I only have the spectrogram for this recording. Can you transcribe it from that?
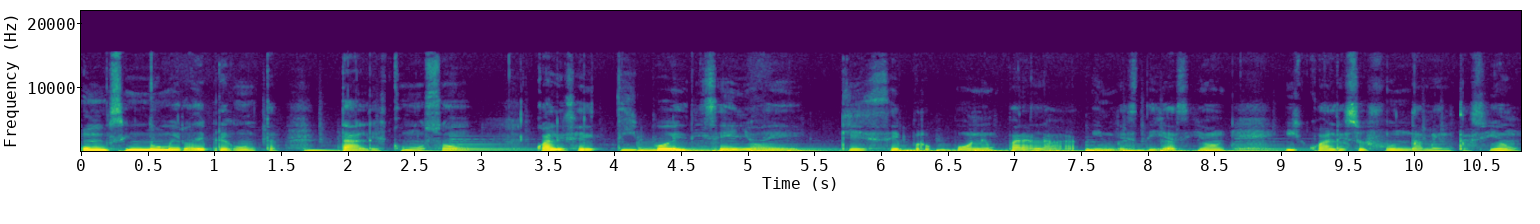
un sinnúmero de preguntas, tales como son cuál es el tipo, el diseño que se proponen para la investigación y cuál es su fundamentación,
